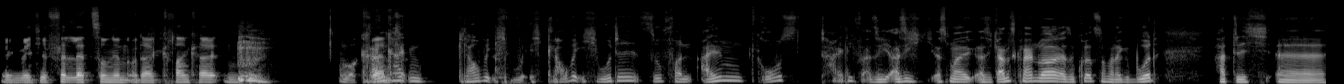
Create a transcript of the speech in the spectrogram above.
irgendwelche Verletzungen oder Krankheiten. Oh, Krankheiten, glaube ich, ich glaube, ich wurde so von allem großteilig, also als ich erstmal, als ich ganz klein war, also kurz nach meiner Geburt, hatte ich äh,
